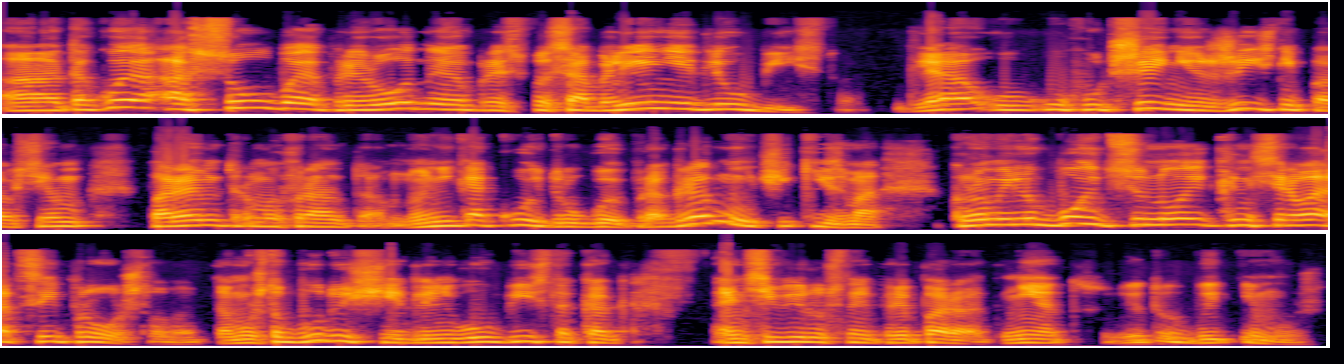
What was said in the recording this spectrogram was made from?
а, такое особое природное приспособление для убийства, для ухудшения жизни по всем параметрам и фронтам. Но никакой другой программы у чекизма, кроме любой ценой консервации прошлого, потому что будущее для него убийство как антивирусный препарат. Нет, этого быть не может.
